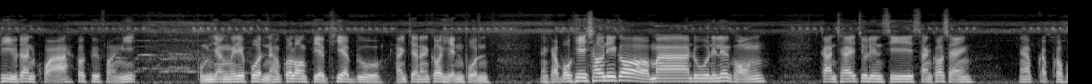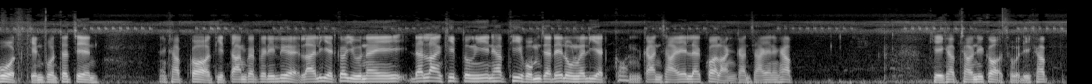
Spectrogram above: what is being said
ที่อยู่ด้านขวาก็คือฝั่งนี้ ผมยังไม่ได้พ่นนะครับก็ลองเปรียบเทียบดู หลังจากนั้นก็เห็นผลนะครับโอเคเช้านี้ก็มาดูในเรื่องของการใช้จุลินทรีย์สังเคราะห์แสงนะครับกับข้าวโพดเห็นผลชัดเจน นะครับก็ติดตามกันไปเรื่อยๆรายละเอียดก็อยู่ในด้านล่างคลิปตรงนี้นะครับที่ผมจะได้ลงรายละเอียดก่อนการใช้และก็หลังการใช้นะครับโอเคครับเช้านี้ก็สวัสดีครับ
